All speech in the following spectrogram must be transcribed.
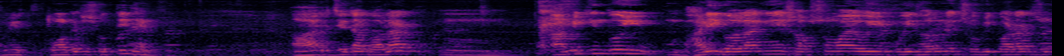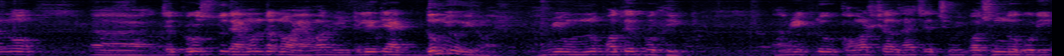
আমি তোমার কাছে সত্যিই থ্যাঙ্কফুল আর যেটা বলার আমি কিন্তু ওই ভারী গলা নিয়ে সবসময় ওই ওই ধরনের ছবি করার জন্য যে প্রস্তুত এমনটা নয় আমার মেন্টালিটি একদমই ওই নয়। আমি অন্য পথের পথিক আমি একটু কমার্শিয়াল ধাঁচের ছবি পছন্দ করি।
